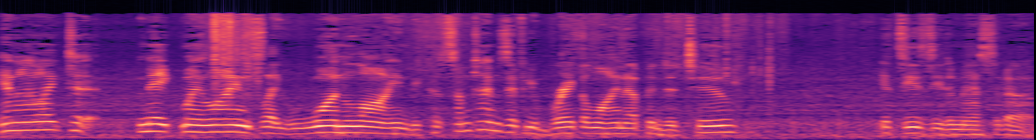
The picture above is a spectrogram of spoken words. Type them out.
And I like to make my lines like one line because sometimes if you break a line up into two, it's easy to mess it up.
